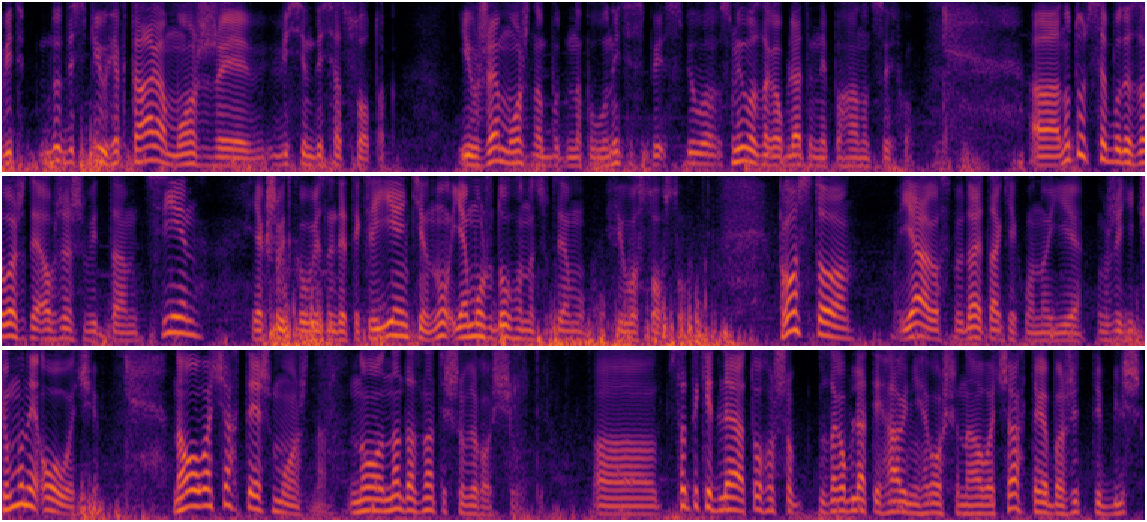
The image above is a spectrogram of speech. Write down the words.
від ну, десь пів гектара, може 80 соток. І вже можна буде на полуниці сміло, заробляти непогану цифру. А, ну тут все буде залежати а вже ж від там, цін, як швидко ви знайдете клієнтів. Ну, я можу довго на цю тему філософствувати. Просто я розповідаю так, як воно є в житті. Чому не овочі? На овочах теж можна, але треба знати, що вирощувати. Все-таки для того, щоб заробляти гарні гроші на овочах, треба жити більш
